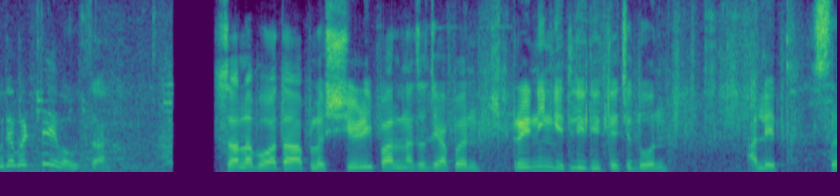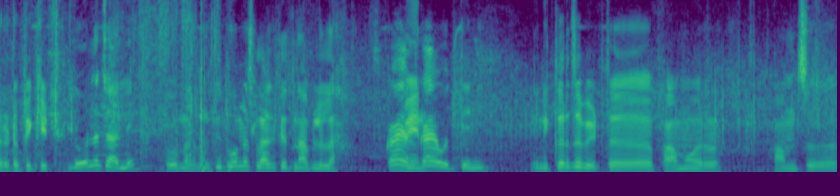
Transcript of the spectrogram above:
उद्या बड्डे आहे भाऊचा चला भाऊ आता आपलं शेळी पालनाचं जे आपण ट्रेनिंग घेतली होती त्याचे दोन आलेत सर्टिफिकेट दोनच आले. दोनच मग ते दोनच लागतात ना आपल्याला. काय Main. काय होत त्यांनी? त्यांनी कर्ज भेटतं फार्मवर फार्मचं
